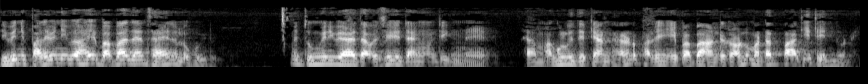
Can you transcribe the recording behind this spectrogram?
දෙවෙනි පළවෙනි විවාහයේ බබා දැන් සෑහෙන ලොකුයිලු. මේ තුන්වෙනි විවාහය දවසේ දැන් ඉතින් මේ මගුල් ගෙදරට යන්න හරනකොට පළවෙනි ඒ බබා අඬනවලු මටත් පාටියට එන්න ඕනේ.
